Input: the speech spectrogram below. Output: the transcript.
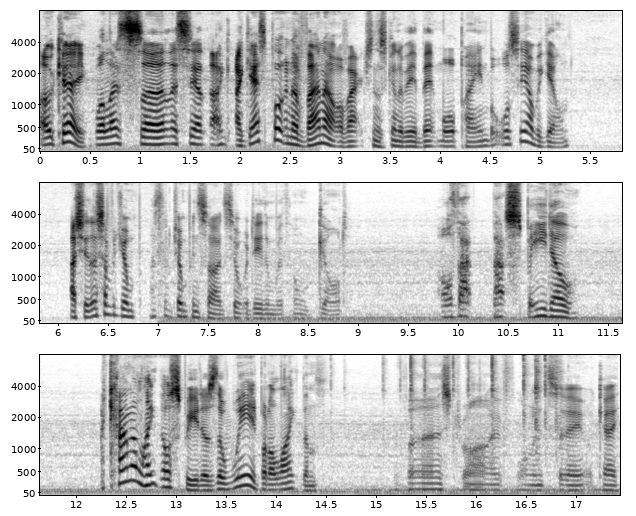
okay, well let's uh, let's see. I, I, guess putting a van out of action is going to be a bit more pain, but we'll see how we get on. Actually, let's have a jump. Let's have a jump inside. See what we're dealing with. Oh God. Oh, that that speedo. I kind of like those speedos. They're weird, but I like them. Reverse drive one and two. Okay.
